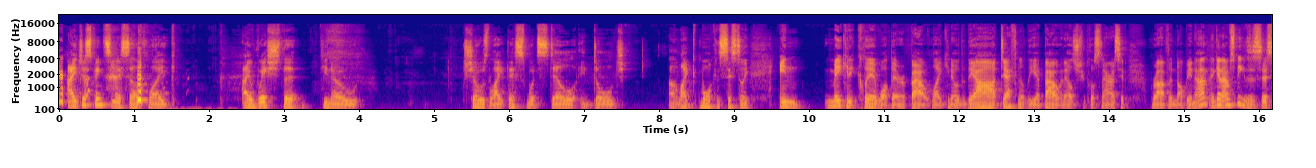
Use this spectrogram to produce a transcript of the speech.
I, I just think to myself, like, I wish that you know shows like this would still indulge uh, like more consistently in making it clear what they're about. Like you know, that they are definitely about an LGBT plus narrative rather than not being. And again, I'm speaking as a cis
